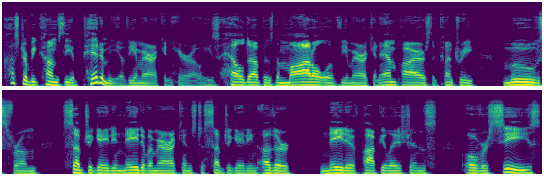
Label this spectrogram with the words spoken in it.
Custer becomes the epitome of the American hero. He's held up as the model of the American empire as the country moves from subjugating Native Americans to subjugating other native populations overseas.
